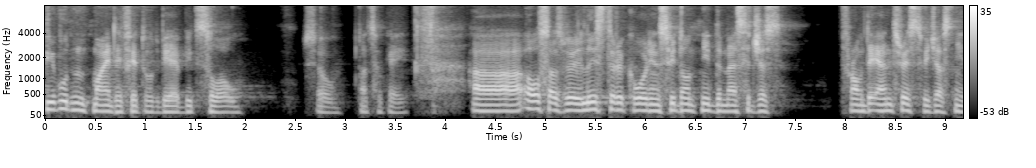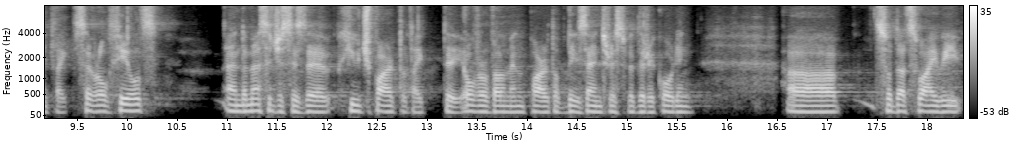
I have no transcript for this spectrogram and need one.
we wouldn't mind if it would be a bit slow, so that's okay. Uh, also, as we release the recordings, we don't need the messages from the entries. We just need like several fields. And the messages is the huge part of like the overwhelming part of these entries with the recording. Uh, so that's why we,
